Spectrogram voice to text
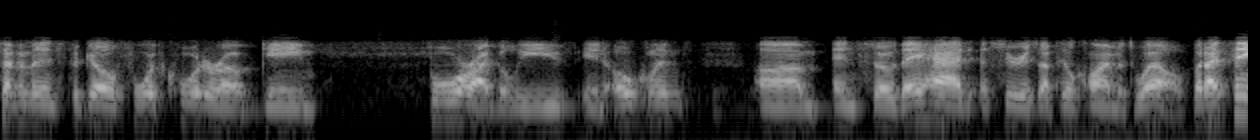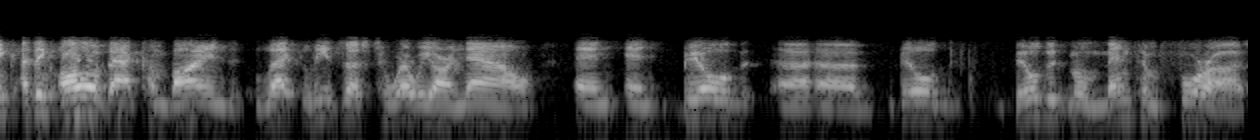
seven minutes to go, fourth quarter of Game Four, I believe, in Oakland. Um, and so they had a serious uphill climb as well. But I think I think all of that combined leads us to where we are now, and and build uh, uh, build builded momentum for us,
